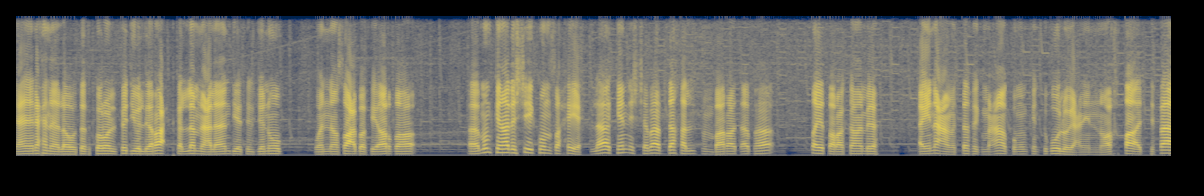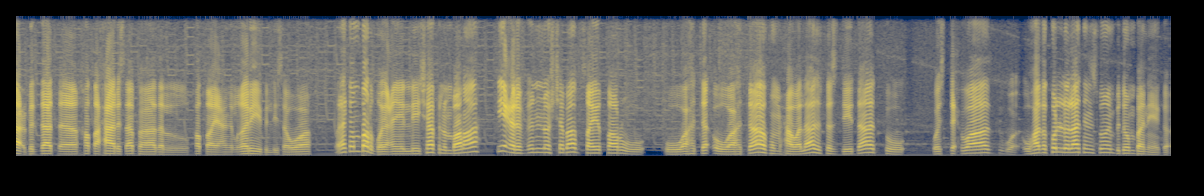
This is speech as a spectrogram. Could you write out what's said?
يعني نحن لو تذكرون الفيديو اللي راح تكلمنا على أندية الجنوب وأنها صعبة في أرضها آه، ممكن هذا الشيء يكون صحيح. لكن الشباب دخل في مباراة أبها سيطرة كاملة. أي نعم أتفق معاكم ممكن تقولوا يعني أنه أخطاء الدفاع بالذات آه، خطأ حارس أبها هذا الخطأ يعني الغريب اللي سواه. ولكن برضه يعني اللي شاف المباراة يعرف أنه الشباب سيطر و... وأهد... وأهداف ومحاولات وتسديدات و... واستحواذ و... وهذا كله لا تنسون بدون بانيجا.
